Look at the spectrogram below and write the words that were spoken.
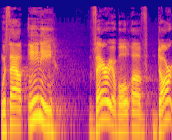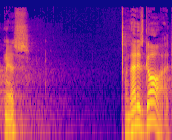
without any variable of darkness, and that is God.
